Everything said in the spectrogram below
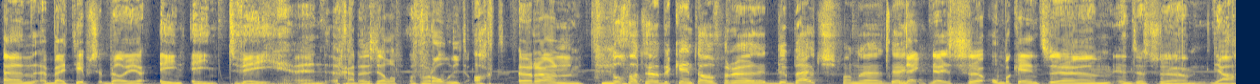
En bij tips bel je 112. En ga daar zelf vooral niet achteraan. Nog wat eh, bekend over de buits van deze? Nee, nee, het is onbekend. en dus, ja,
